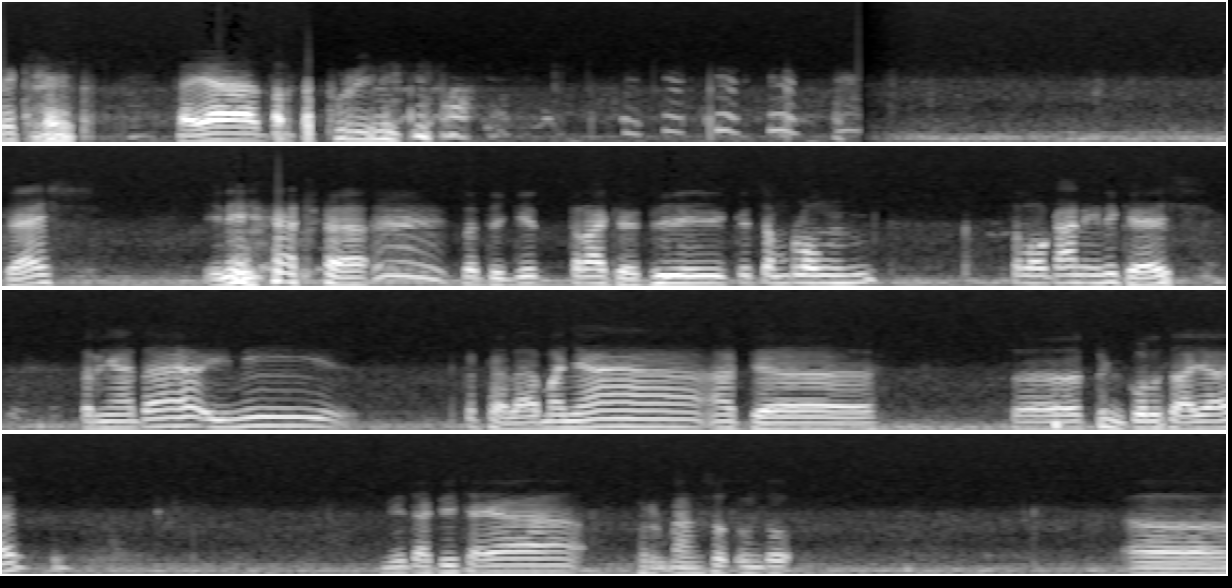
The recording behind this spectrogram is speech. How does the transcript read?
Oke guys, saya tercebur ini. guys, ini ada sedikit tragedi kecemplung selokan ini guys. Ternyata ini kedalamannya ada sedengkul saya. Ini tadi saya bermaksud untuk uh,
